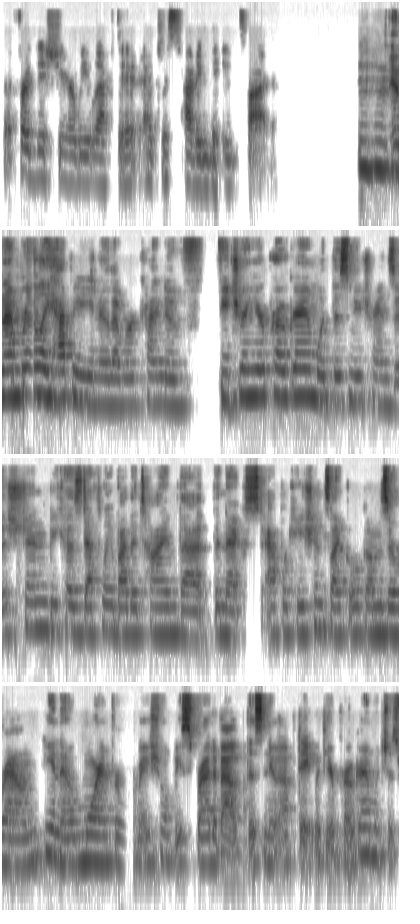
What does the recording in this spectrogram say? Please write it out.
But for this year, we left it at just having the eight spot. Mm-hmm. And I'm really happy, you know, that we're kind of featuring your program with this new transition because definitely by the time that the next application cycle comes around, you know, more information will be spread about this new update with your program, which is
